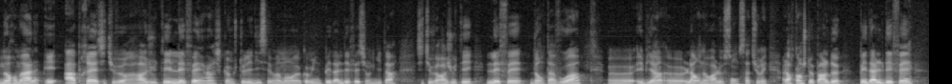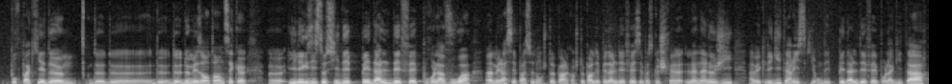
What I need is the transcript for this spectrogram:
normale et après si tu veux rajouter l'effet, hein, comme je te l'ai dit c'est vraiment comme une pédale d'effet sur une guitare. Si tu veux rajouter l'effet dans ta voix, eh bien là on aura le son saturé. Alors quand je te parle de pédale d'effet, pour pas qu'il y ait de, de, de, mésentente, c'est qu'il euh, existe aussi des pédales d'effet pour la voix, hein, mais là, ce n'est pas ce dont je te parle. Quand je te parle des pédales d'effet, c'est parce que je fais l'analogie avec les guitaristes qui ont des pédales d'effet pour la guitare.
